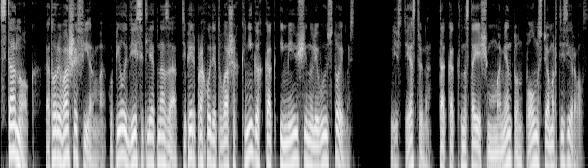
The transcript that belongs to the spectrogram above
Станок, который ваша фирма купила 10 лет назад, теперь проходит в ваших книгах как имеющий нулевую стоимость. Естественно, так как к настоящему моменту он полностью амортизировался.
